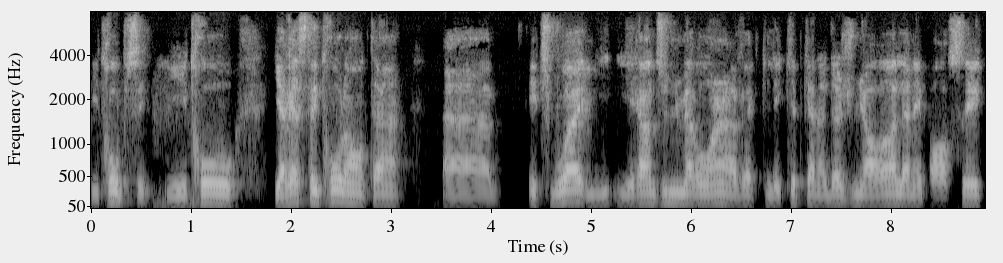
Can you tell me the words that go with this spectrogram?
Il est trop petit. Il est trop. Il est resté trop longtemps. Euh, et tu vois, il, est rendu numéro un avec l'équipe Canada Junior l'année passée.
